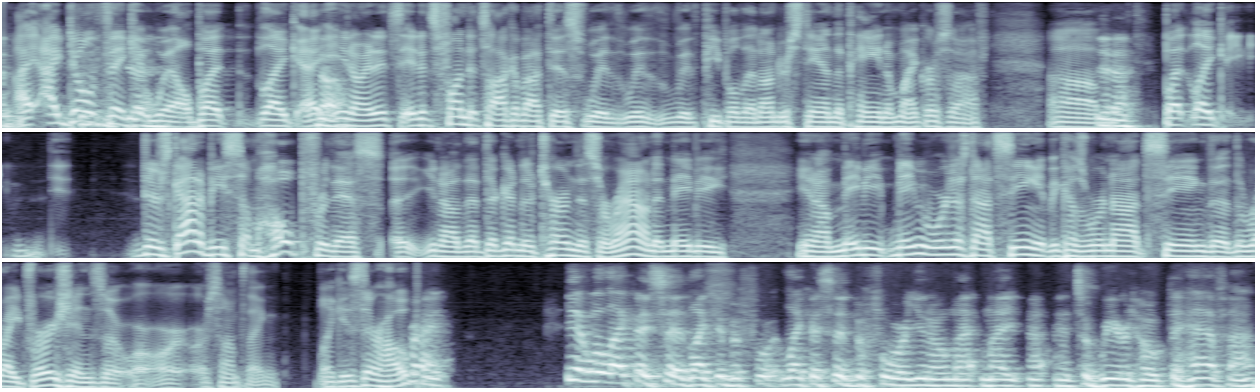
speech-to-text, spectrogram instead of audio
I, I don't think it will, but like I, you know, and it's it's fun to talk about this with with with people that understand the pain of Microsoft. Um, Yeah. But like there's got to be some hope for this, uh, you know, that they're going to turn this around, and maybe, you know, maybe maybe we're just not seeing it because we're not seeing the the right versions or or, or something. Like, is there hope? right. Yeah, well, like I said, like before, like I said before, you know, my, my uh, it's a weird hope to have, huh?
